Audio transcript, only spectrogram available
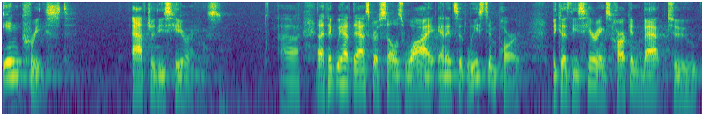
increased after these hearings. Uh, and I think we have to ask ourselves why, and it's at least in part because these hearings harken back to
